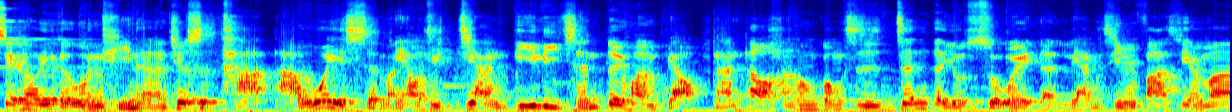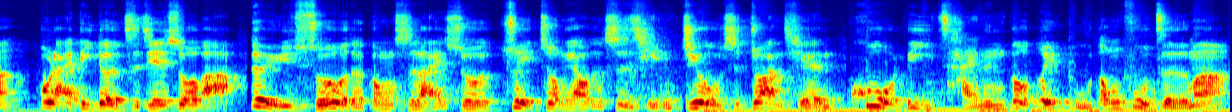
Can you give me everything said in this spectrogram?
最后一个问题呢，就是卡达为什么要去降低里程兑换表？难道航空公司真的有所谓的良心发现吗？布莱蒂就直接说吧，对于所有的公司来说，最重要的事情就是赚钱，获利才能够对股东负责嘛。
